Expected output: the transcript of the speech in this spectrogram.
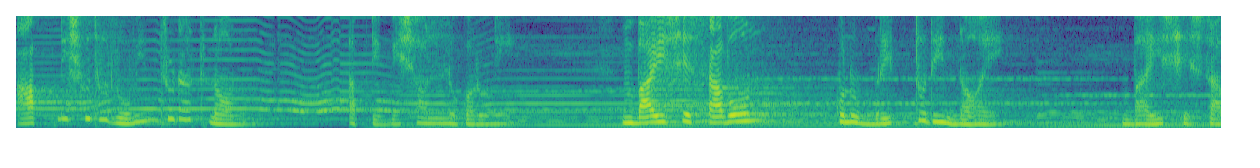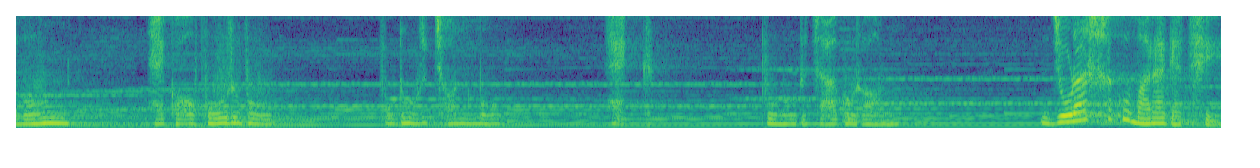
আপনি শুধু রবীন্দ্রনাথ নন, আপনি বিশাল্যকরণী বাইশে শ্রাবণ কোনো মৃত্যুদিন নয়। বাইশে শ্রাবণ এক অপূর্ব পুনর্জন্ম, এক পুনর্জাগরণ। জোড়াসাঁকো মারা গেছে।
